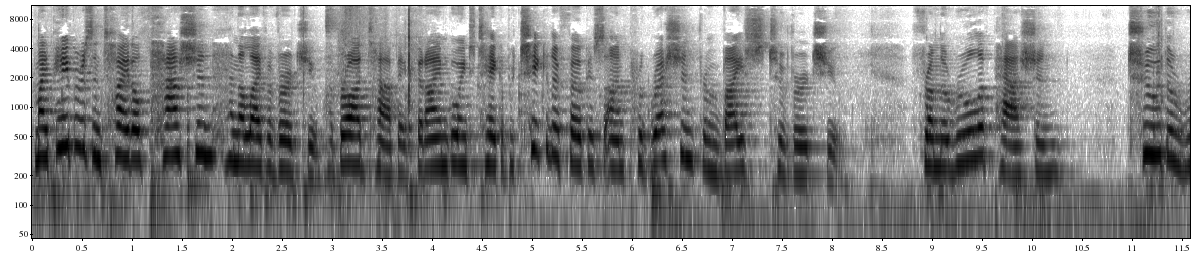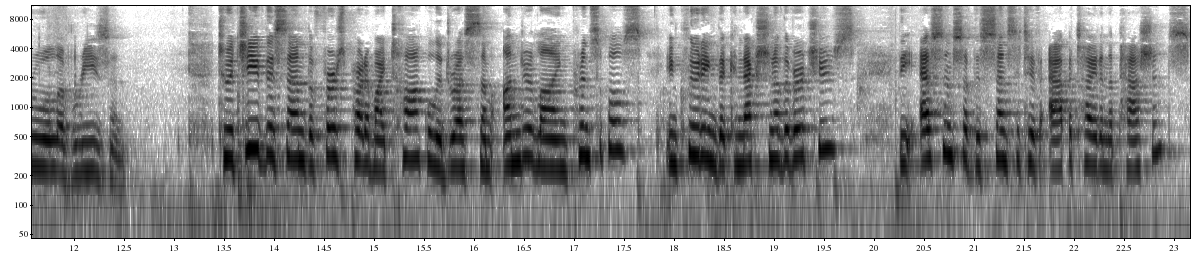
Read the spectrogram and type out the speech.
My paper is entitled Passion and the Life of Virtue, a broad topic, but I am going to take a particular focus on progression from vice to virtue, from the rule of passion to the rule of reason. To achieve this end, the first part of my talk will address some underlying principles, including the connection of the virtues, the essence of the sensitive appetite and the passions,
